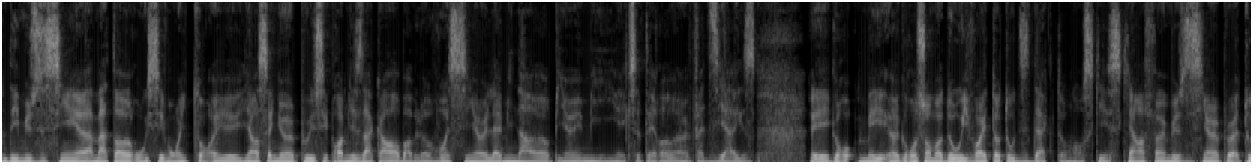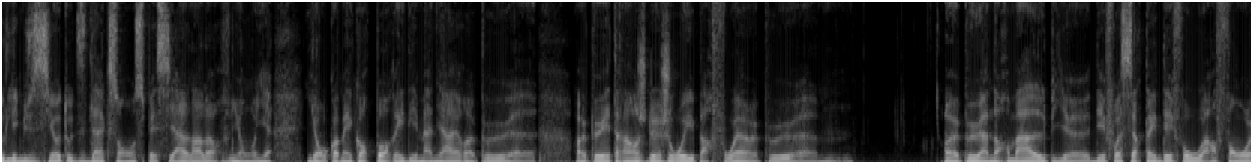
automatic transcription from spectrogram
des musiciens amateurs aussi vont y, enseigner un peu ses premiers accords. Ben là, voici un la mineur, puis un mi, etc., un fa dièse. Mais euh, grosso modo, il va être autodidacte. Ce qui, en fait un musicien un peu. Tous les musiciens autodidactes sont spéciaux dans leur vie. Ils ont, comme incorporé des manières un peu, euh, un peu étranges de jouer, parfois un peu, euh, un peu anormal. Puis des fois, certains défauts en font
